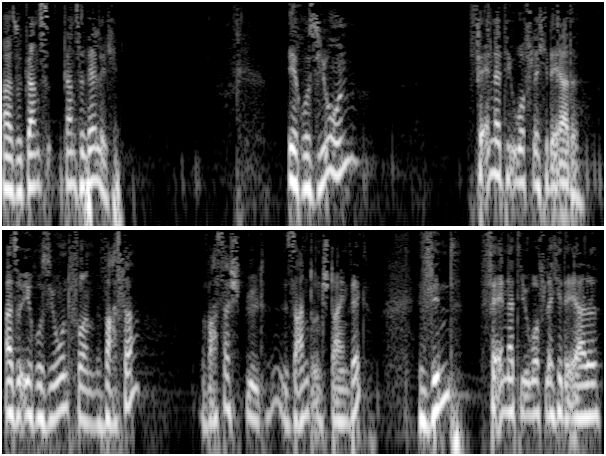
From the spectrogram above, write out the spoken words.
Also ganz, ganz wellig. Erosion verändert die Oberfläche der Erde. Also Erosion von Wasser. Wasser spült Sand und Stein weg. Wind verändert die Oberfläche der Erde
